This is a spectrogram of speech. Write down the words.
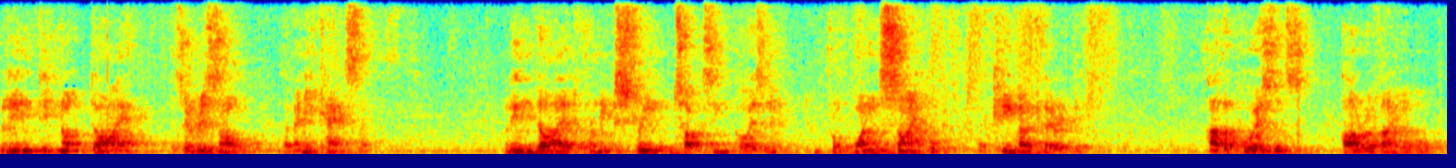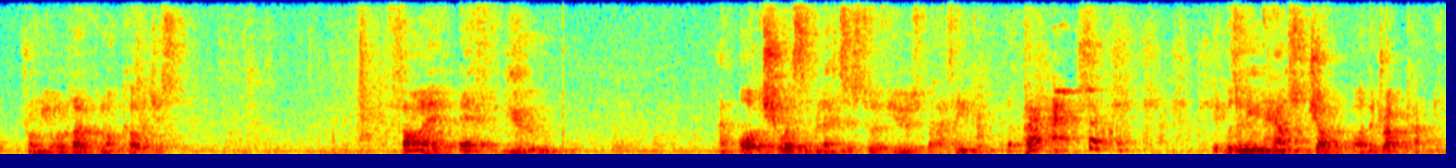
Lynn did not die as a result of any cancer. Lynn died from extreme toxin poisoning from one cycle of chemotherapy. Other poisons are available from your local oncologist. 5FU, an odd choice of letters to have used, but I think that perhaps it was an in-house joke by the drug company.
